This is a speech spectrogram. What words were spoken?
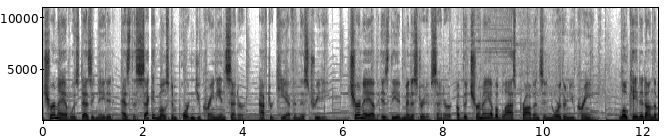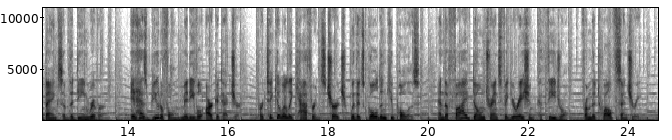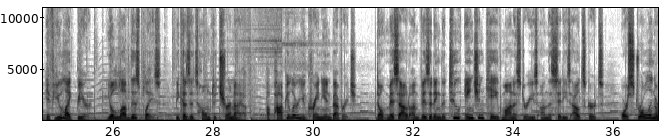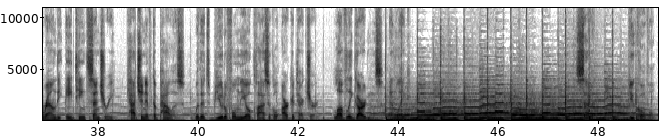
Chernihiv was designated as the second most important Ukrainian center after Kiev in this treaty. Chernihiv is the administrative center of the Chernihiv Oblast province in northern Ukraine, located on the banks of the Dyn River. It has beautiful medieval architecture, particularly Catherine's Church with its golden cupolas, and the five-dome Transfiguration Cathedral from the 12th century. If you like beer, you'll love this place because it's home to Chernihiv, a popular Ukrainian beverage. Don't miss out on visiting the two ancient cave monasteries on the city's outskirts or strolling around the 18th century Kachanivka Palace, with its beautiful neoclassical architecture, lovely gardens, and lake. 7. Bukovel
